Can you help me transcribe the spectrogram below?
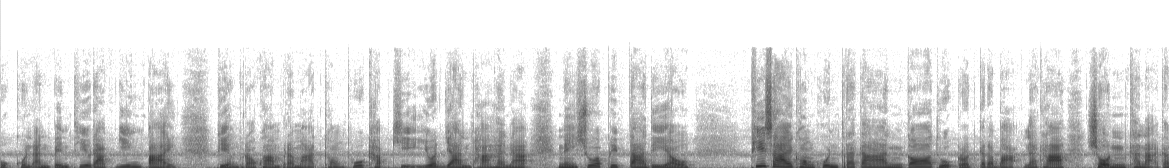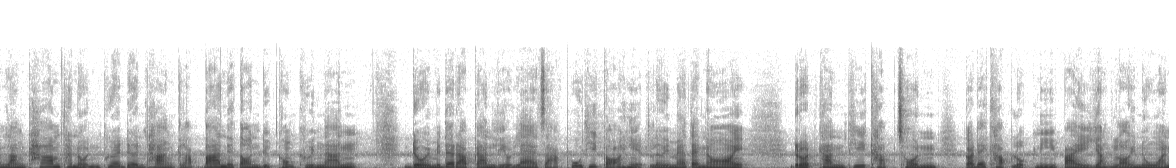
บุคคลอันเป็นที่รักยิ่งไป เพียงเพราะความประมาทของผู้ขับขี่ยวดยานพาหนะ ในชั่วพริบตาเดียวพี่ชายของคุณตราการก็ถูกรถกระบะนะคะ ชนขณะกำลังข้ามถนนเพื่อเดินทางกลับบ้านในตอนดึกของคืนนั้น โดยไม่ได้รับการเหลียวแลจากผู้ที่ก่อเหตุเลยแม้แต่น้อย รถคันที่ขับชนก็ได้ขับหลบหนีไปอย่างลอยนวล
